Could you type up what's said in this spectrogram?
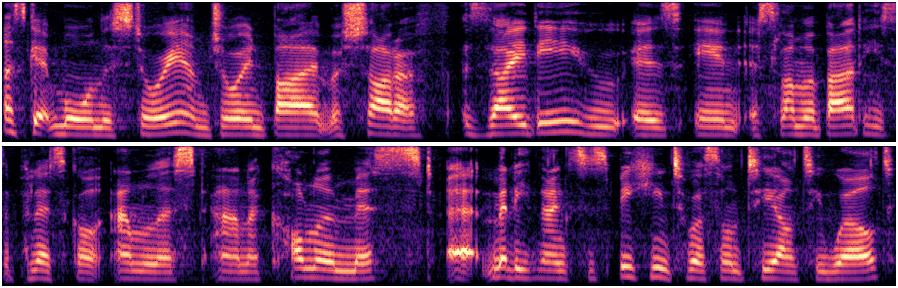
Let's get more on this story. I'm joined by Mosharraf Zaidi, who is in Islamabad. He's a political analyst and economist. Uh, many thanks for speaking to us on TRT World.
